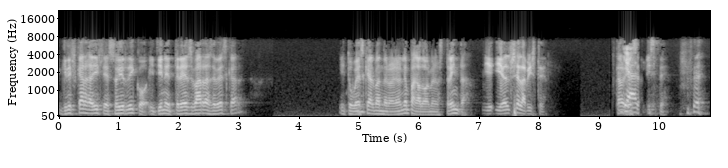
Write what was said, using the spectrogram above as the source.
Griff Carga dice, soy rico y tiene tres barras de Beskar. Y tú ves que al bandoneón le han pagado al menos 30. Y, y él se la viste. Claro, Ya. ya se lo viste.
